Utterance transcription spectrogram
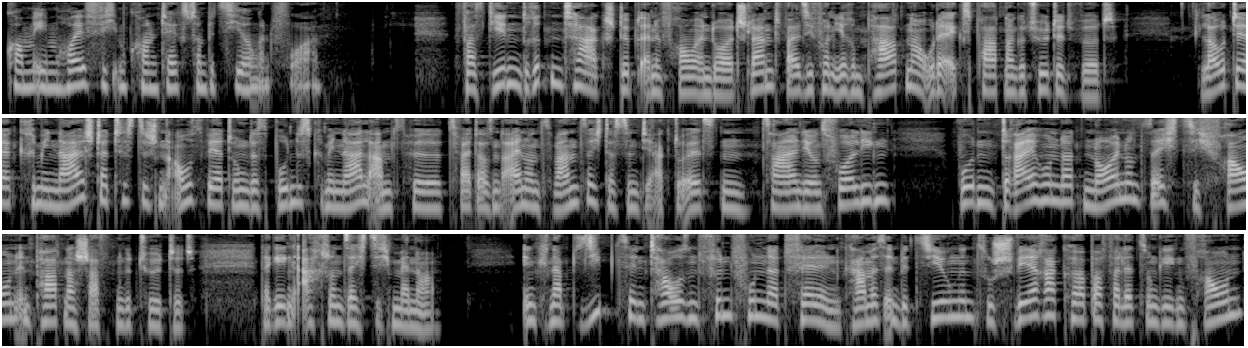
kommen eben häufig im Kontext von Beziehungen vor. Fast jeden dritten Tag stirbt eine Frau in Deutschland, weil sie von ihrem Partner oder Ex-Partner getötet wird. Laut der kriminalstatistischen Auswertung des Bundeskriminalamts für 2021, das sind die aktuellsten Zahlen, die uns vorliegen, wurden 369 Frauen in Partnerschaften getötet, dagegen 68 Männer. In knapp 17.500 Fällen kam es in Beziehungen zu schwerer Körperverletzung gegen Frauen,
